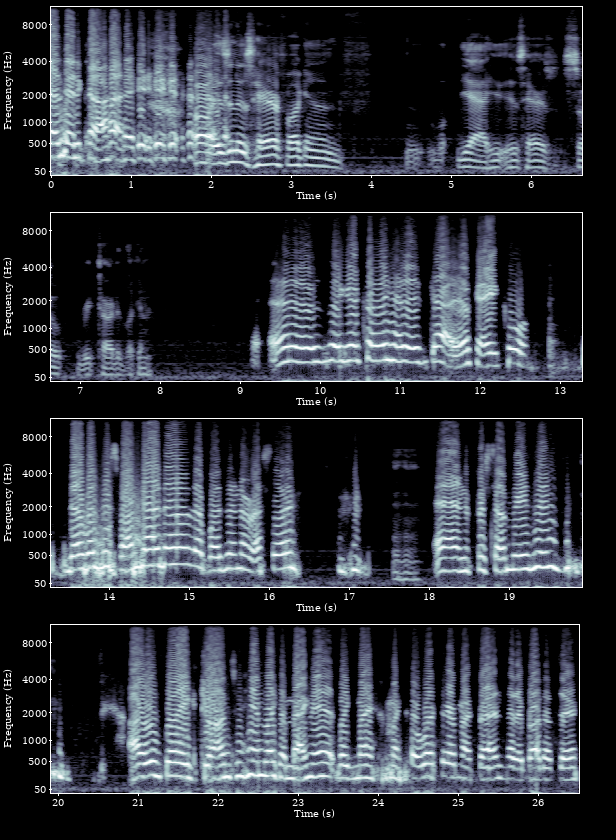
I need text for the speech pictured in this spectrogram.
headed guy. oh, isn't his hair fucking? Yeah, he, his hair is so retarded looking. Uh, it was like a curly headed guy. Okay, cool. There was this one guy though that wasn't a wrestler, hmm and for some reason, I was like drawn to him like a magnet. Like my my coworker, my friend that I brought up there,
